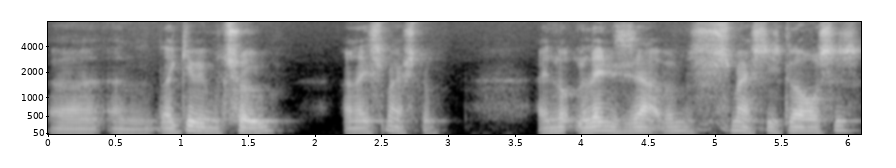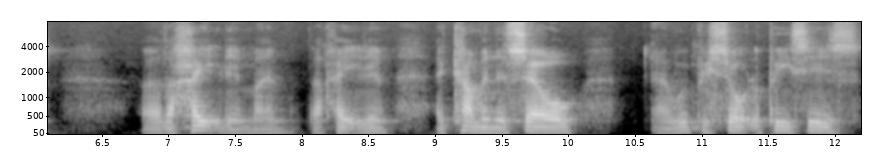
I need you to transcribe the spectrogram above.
uh, and they give him two, and they smashed them. They knocked the lenses out of him, smashed his glasses. Uh, they hated him, man. They hated him. They'd come in the cell and rip his sort to pieces.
